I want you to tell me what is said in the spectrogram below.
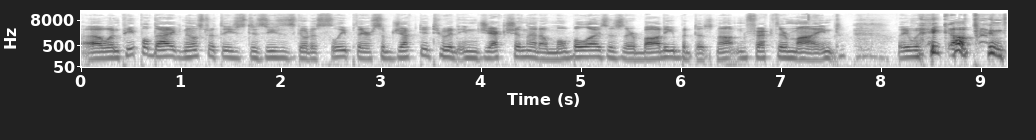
Uh, when people diagnosed with these diseases go to sleep, they are subjected to an injection that immobilizes their body but does not infect their mind. They wake up in.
